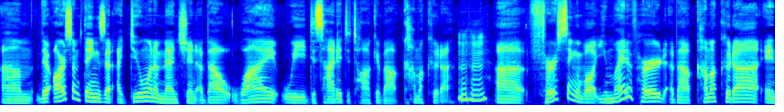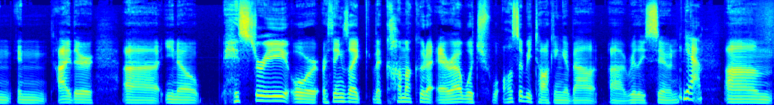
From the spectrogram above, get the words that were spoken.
um, there are some things that I do want to mention about why we decided to talk about Kamakura. Uh, first thing of all, you might have heard about Kamakura in in either uh, you know history or or things like the Kamakura era, which we'll also be talking about uh, really soon. Yeah. Um,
